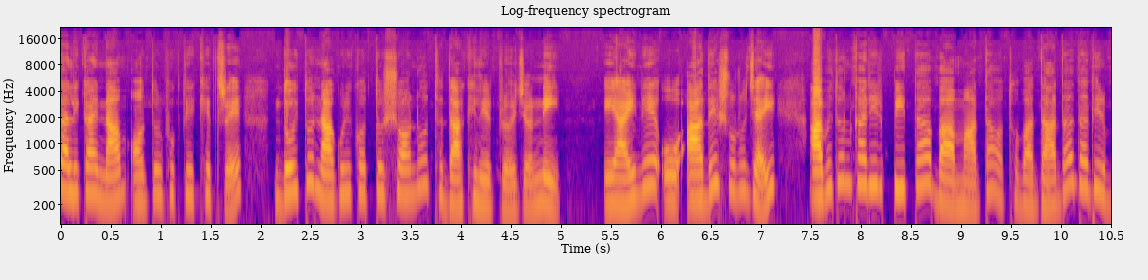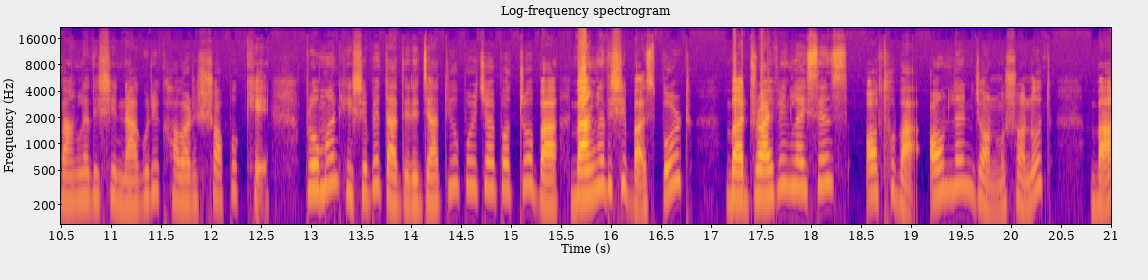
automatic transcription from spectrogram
তালিকায় নাম অন্তর্ভুক্তির ক্ষেত্রে দ্বৈত নাগরিকত্ব সনদ দাখিলের প্রয়োজন নেই। এ আইনে ও আদেশ অনুযায়ী আবেদনকারীর পিতা বা মাতা অথবা দাদা, দাদির বাংলাদেশি নাগরিক হওয়ার সপক্ষে প্রমাণ হিসেবে তাদের জাতীয় পরিচয়পত্র বা বাংলাদেশি পাসপোর্ট বা ড্রাইভিং লাইসেন্স অথবা অনলাইন জন্ম সনদ বা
